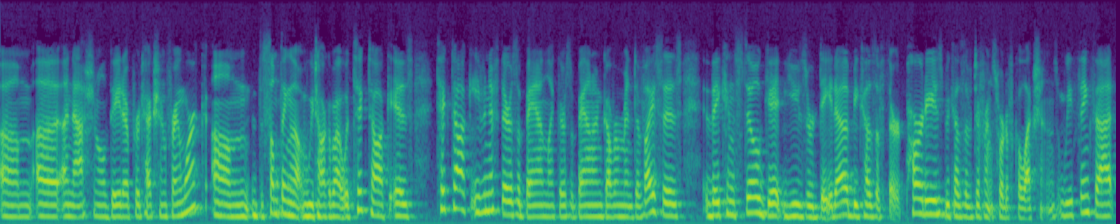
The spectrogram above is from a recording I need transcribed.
um, a, a, national data protection framework. Um, something that we talk about with TikTok is TikTok, even if there's a ban, like there's a ban on government devices, they can still get user data because of third parties, because of different sort of collections. We think that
